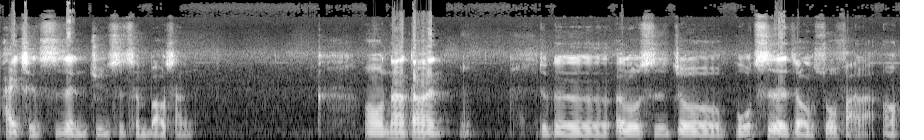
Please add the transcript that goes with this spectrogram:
派遣私人军事承包商，哦，那当然这个俄罗斯就驳斥了这种说法了哦，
